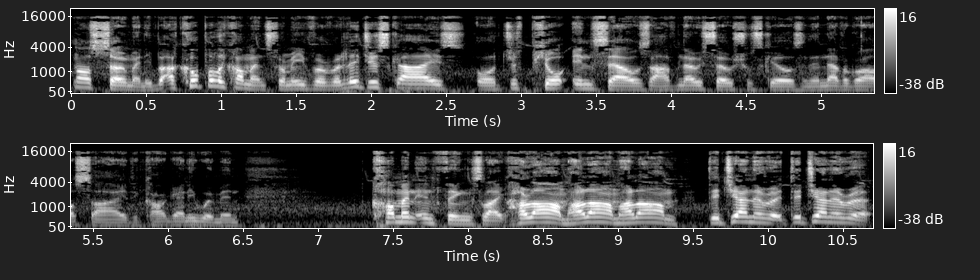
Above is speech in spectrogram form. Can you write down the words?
not so many, but a couple of comments from either religious guys or just pure incels that have no social skills and they never go outside and can't get any women, commenting things like haram, haram, haram, degenerate, degenerate,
